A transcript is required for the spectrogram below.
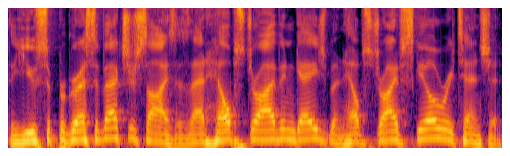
The use of progressive exercises that helps drive engagement, helps drive skill retention.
